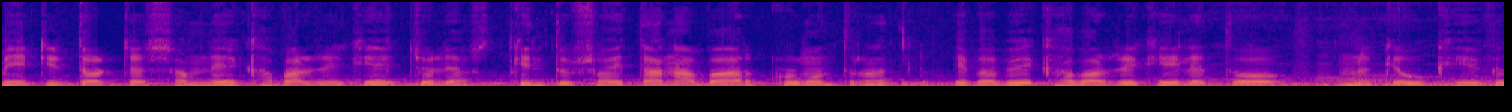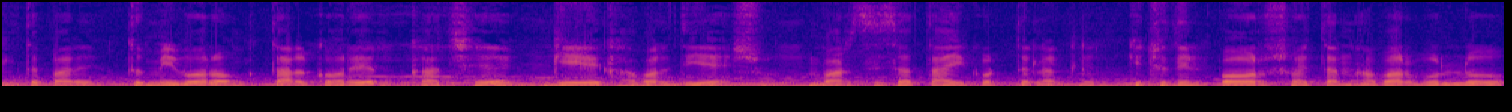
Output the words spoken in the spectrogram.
মেয়েটির দরজার সামনে খাবার রেখে চলে আস, কিন্তু শয়তান আবার কুমন্ত্রণা দিল। এভাবে খাবার রেখে এলে তো কেউ খেয়ে ফেলতে পারে। তুমি বরং তার ঘরের কাছে গিয়ে খাবার দিয়ে এসো। বার্সিসা তাই করতে লাগলেন। কিছুদিন পর শয়তান আবার বলল,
